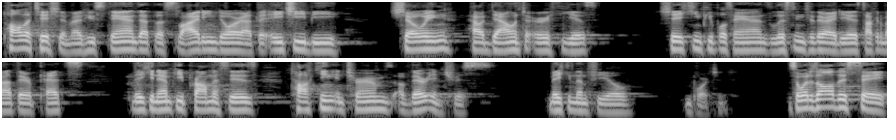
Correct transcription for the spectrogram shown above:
politician, right, who stands at the sliding door at the HEB, showing how down to earth he is, shaking people's hands, listening to their ideas, talking about their pets, making empty promises, talking in terms of their interests, making them feel important. So what does all this say?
